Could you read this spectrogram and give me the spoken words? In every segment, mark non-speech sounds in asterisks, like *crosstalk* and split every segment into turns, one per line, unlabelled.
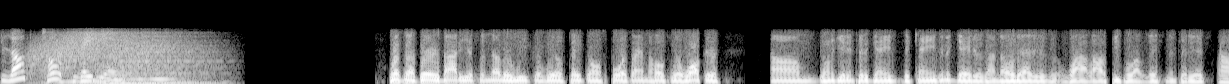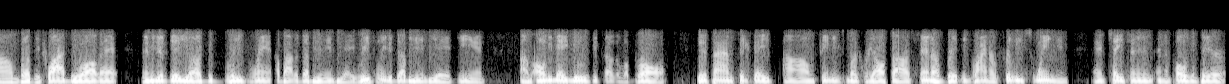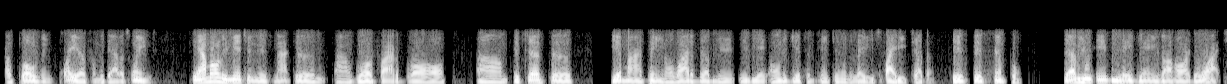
Blog Talk Radio.
What's up, everybody? It's another week of Will's Take on Sports. I am the host, Will Walker. Um, going to get into the games, the Canes and the Gators. I know that is why a lot of people are listening to this. Um, but before I do all that, let me just give you a brief rant about the WNBA. Recently, the WNBA again um, only made news because of a brawl. This time, six-eight um, Phoenix Mercury All-Star center Brittney Griner freely swinging and chasing an opposing player, opposing player from the Dallas Wings. See, I'm only mentioning this not to uh, glorify the brawl. Um, it's just to give my opinion on why the WNBA only gets attention when the ladies fight each other. It's this simple. WNBA games are hard to watch.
